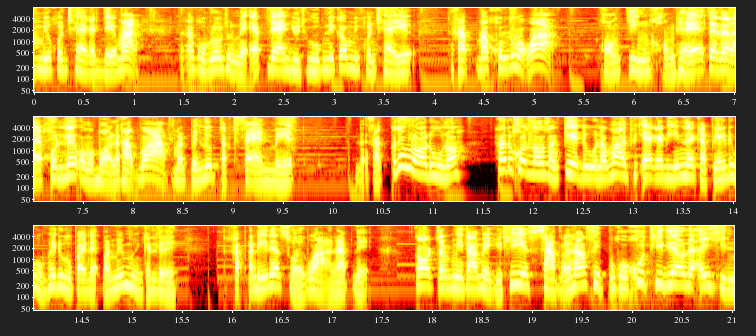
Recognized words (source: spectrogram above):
ำมีคนแชร์กันเยอะมากนะครับผมรวมถึงในแอปแดง YouTube นี่ก็มีคนแชร์เยอะนะครับบางคนก็บอกว่าของจริงของแท้แต่หลายๆคนเริ่มออกมาบอกแล้วครับว่ามันเป็นรูปจากแฟนเมดนะครับก็ต้องรอดูเนาะ ถ้าทุกคนลองสังเกตดูนะว่าพิกแอคอันนี้เนี่ยกับพิกแอคที่ผมให้ดูไปเนี่ยมันไม่เหมือนกันเลยนะครับอันนี้เนี่ยสวยกว่านะครับเนี่ยก็จะมีดาเมจอยู่ที่ 350โอ้โหขุดทีเดียวเนี่ยไอหิน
